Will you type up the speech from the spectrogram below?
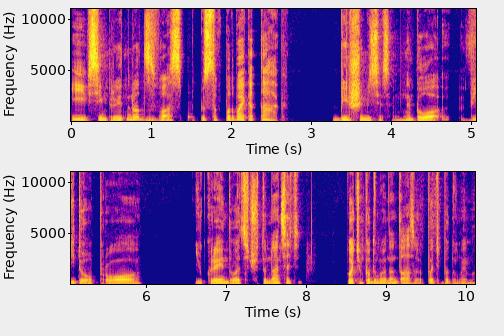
І всім привіт, народ! З вас підписав подбайка. Так, більше місяця не було відео про Ukraine 2014. Потім подумаю над назвою, потім подумаємо.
